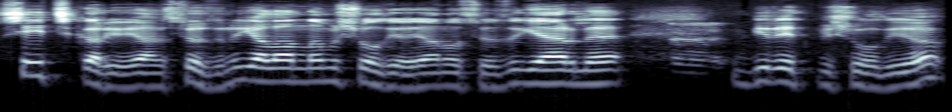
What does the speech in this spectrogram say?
şey çıkarıyor yani sözünü yalanlamış oluyor. Yani o sözü yerle bir etmiş oluyor.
